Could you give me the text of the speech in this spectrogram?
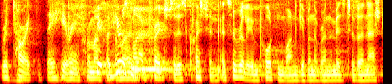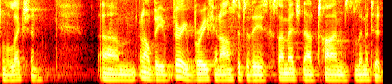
rhetoric that they're hearing from us Here, at the here's moment. my approach to this question. It's a really important one given that we're in the midst of a national election. Um, and I'll be very brief in answer to these because I imagine our time's limited.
